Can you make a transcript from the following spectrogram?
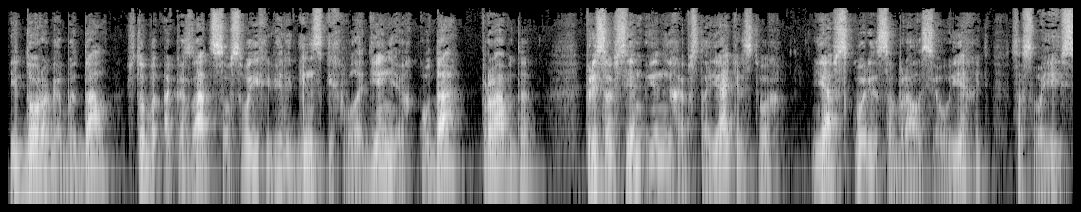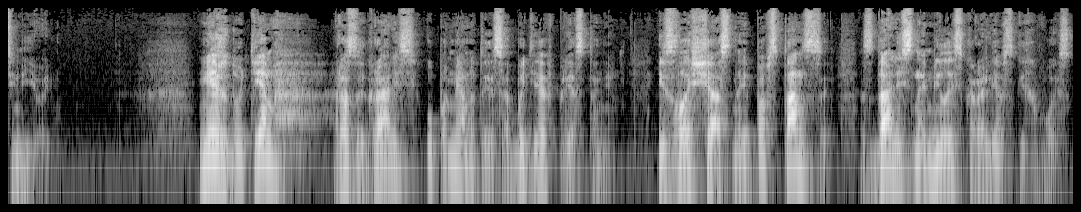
и дорого бы дал, чтобы оказаться в своих виргинских владениях, куда, правда, при совсем иных обстоятельствах я вскоре собрался уехать со своей семьей. Между тем разыгрались упомянутые события в Престоне, и злосчастные повстанцы сдались на милость королевских войск.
